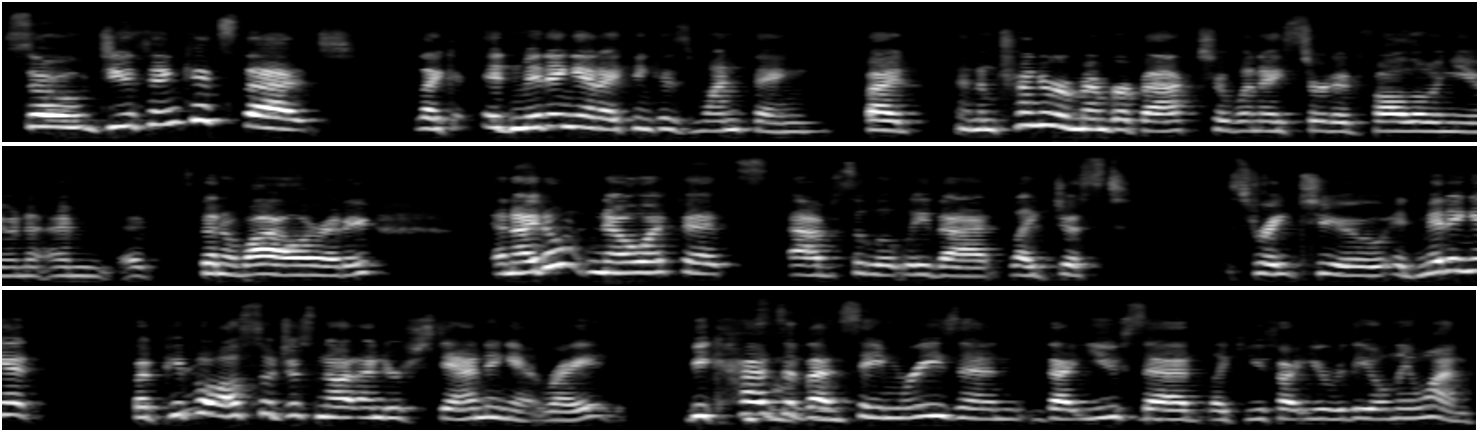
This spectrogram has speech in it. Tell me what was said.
So, do you think it's that? Like admitting it, I think is one thing, but and i'm trying to remember back to when i started following you and i'm it's been a while already And I don't know if it's absolutely that, like just straight to admitting it, but people also just not understanding it, right? Because exactly. of that same reason that you said, like you thought you were the only one.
